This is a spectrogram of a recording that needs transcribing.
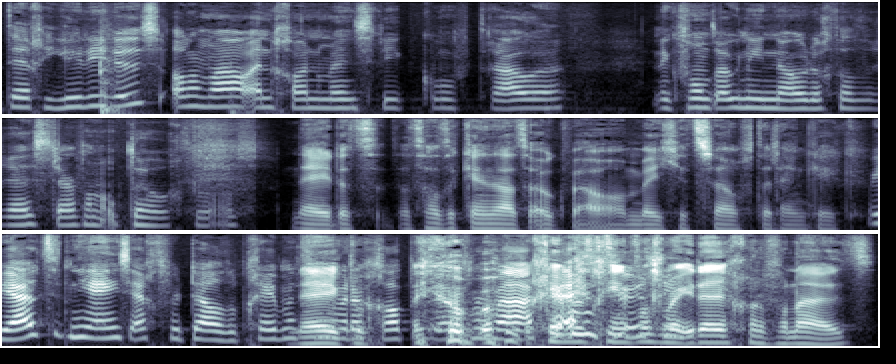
Tegen jullie dus allemaal en gewoon de mensen die ik kon vertrouwen. En ik vond het ook niet nodig dat de rest daarvan op de hoogte was. Nee, dat, dat had ik inderdaad ook wel. Een beetje hetzelfde, denk ik. Maar jij hebt het niet eens echt verteld. Op een gegeven moment Nee, gingen we er klopt. grapjes over Op een maken. gegeven moment En ging volgens mij iedereen gewoon vanuit.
